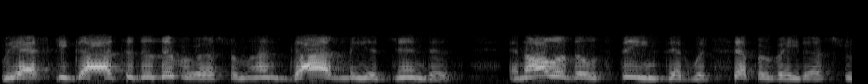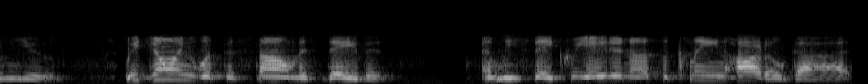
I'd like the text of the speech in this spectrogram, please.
We ask you, God, to deliver us from ungodly agendas and all of those things that would separate us from you. We join with the psalmist David and we say, Create in us a clean heart, O God,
